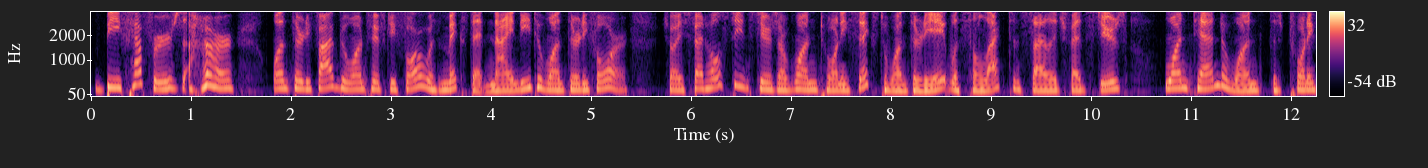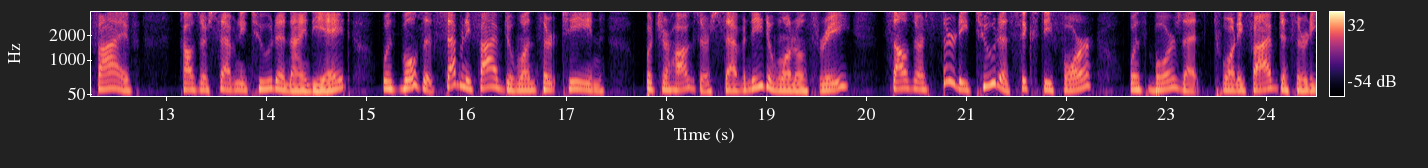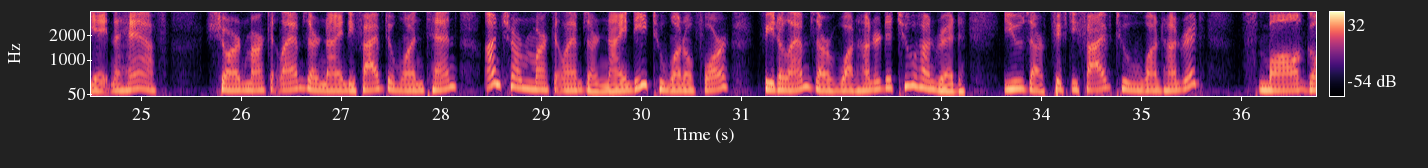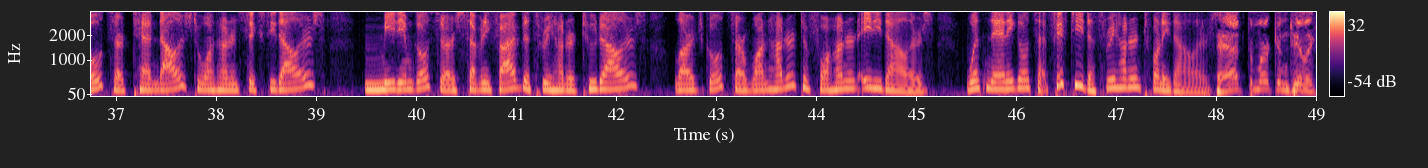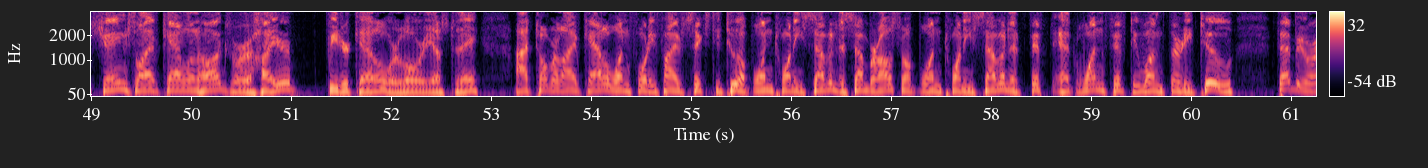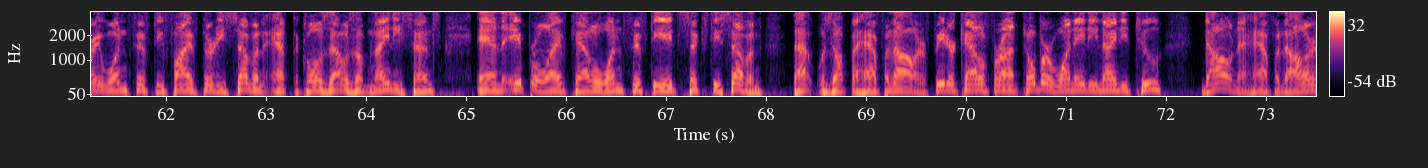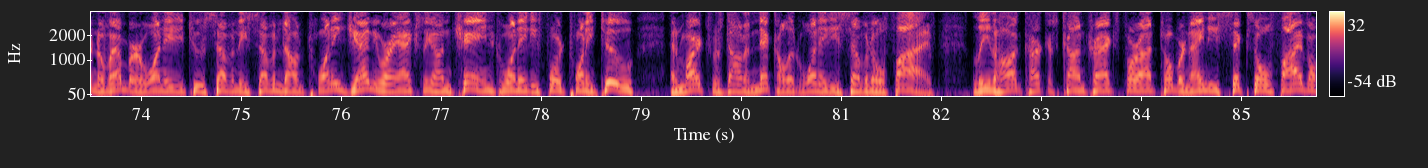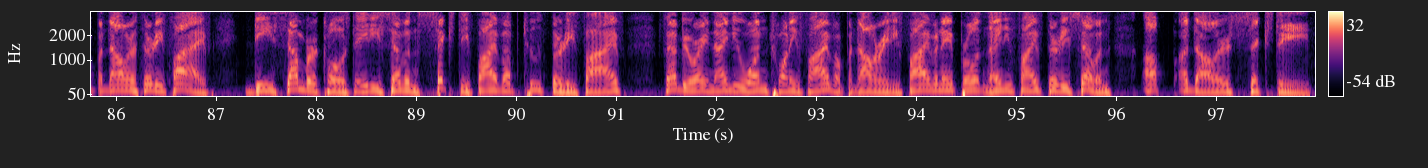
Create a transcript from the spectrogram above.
beef heifers are 135 to 154 with mixed at 90 to 134. Choice fed Holstein steers are 126 to 138 with select and silage fed steers 110 to 125. Cows are 72 to 98 with bulls at 75 to 113. Butcher hogs are 70 to 103. Sows are 32 to 64 with boars at 25 to 38 and a half. Shorn market lambs are 95 to 110. Unshorn market lambs are 90 to 104. Feeder lambs are 100 to 200. Ewes are 55 to 100. Small goats are $10 to $160. Medium goats are 75 to $302. Large goats are 100 to $480. With nanny goats at 50 to $320. At the Mercantile Exchange, live cattle and hogs were higher. Feeder cattle were lower yesterday. October live cattle 145.62 up 127. December also up 127 at 50, at 151.32. February 155.37 at the close. That was up 90 cents. And April live cattle 158.67. That was up a half a dollar. Feeder cattle for October 180.92 down a half a dollar. November 182.77 down 20. January actually unchanged 184.22 and March was down a nickel at 187.05. Lean hog carcass contracts for October 96.05 up a dollar 35. December closed 87.65 up 235. February 91.25 up a dollar 85 and April at 95.37 up a dollar 60.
